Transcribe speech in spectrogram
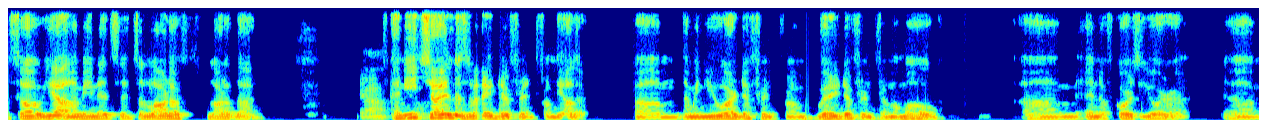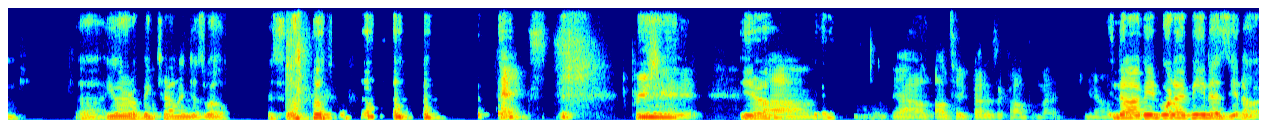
so yeah, I mean, it's it's a lot of lot of that. Yeah. And each child is very different from the other. Um, I mean, you are different from very different from Amog, um, and of course, you're um, uh, you're a big challenge as well. So. Thanks. Appreciate it. Yeah. Um, yeah, I'll, I'll take that as a compliment. You know. No, I mean what I mean is, you know,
